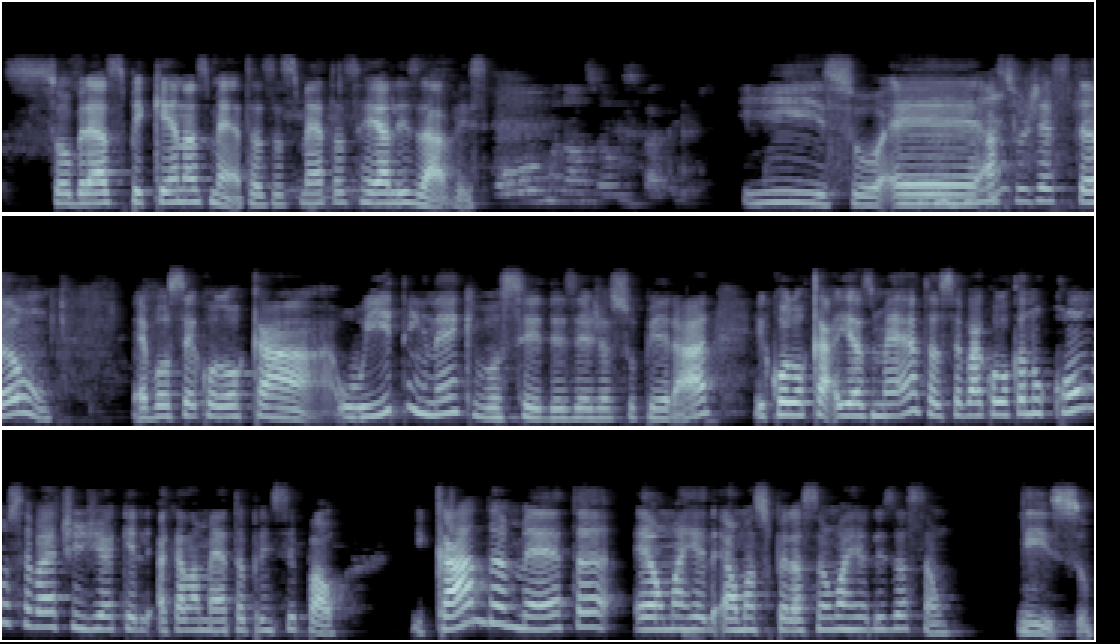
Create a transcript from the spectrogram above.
Sobre as pequenas metas, as metas realizáveis. Como nós vamos fazer? Isso. É, uhum. A sugestão é você colocar o item, né, que você deseja superar e colocar e as metas você vai colocando como você vai atingir aquele, aquela meta principal. E cada meta é uma, é uma superação, uma realização. Isso.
